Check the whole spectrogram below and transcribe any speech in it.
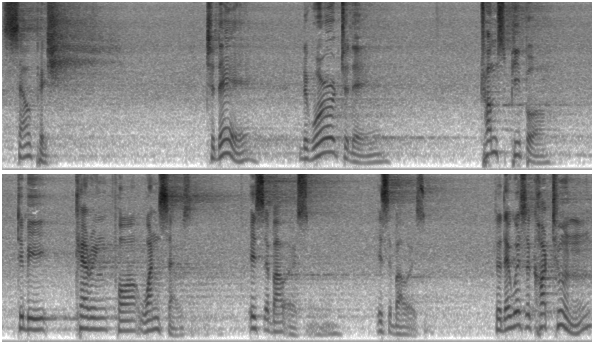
selfish. Today, the world today trumps people to be caring for oneself. It's about us. It's about us. So there was a cartoon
